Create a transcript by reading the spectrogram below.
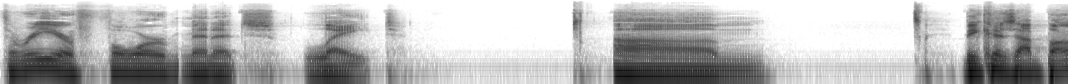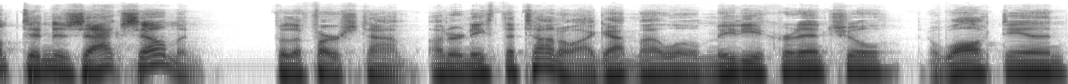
three or four minutes late. Um, because I bumped into Zach Selman for the first time underneath the tunnel. I got my little media credential. I walked in,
